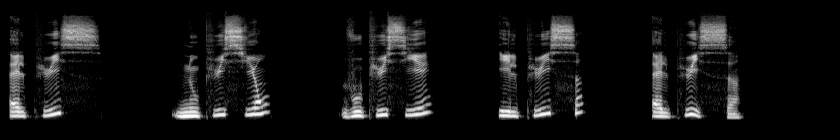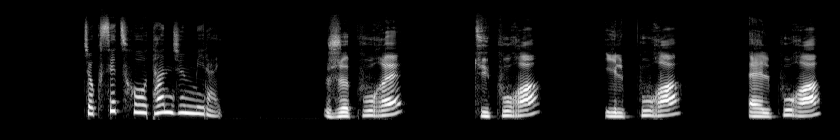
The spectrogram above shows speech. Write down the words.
elle puisse, nous puissions, vous puissiez, il puisse, elle puisse. 直接法単纯未来、 Je pourrais, tu pourras, il pourra, elle pourra,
